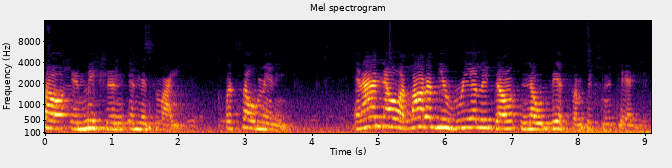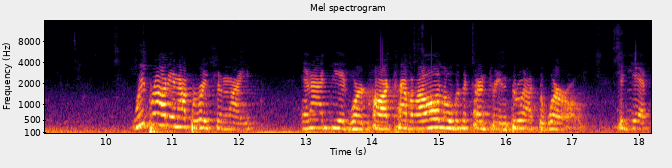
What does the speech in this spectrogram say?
thought and mission in this life for so many. And I know a lot of you really don't know this, I'm fixing to tell you. We brought in Operation Life, and I did work hard, travel all over the country and throughout the world to get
